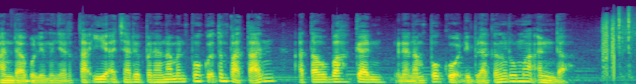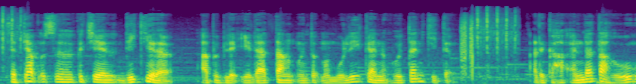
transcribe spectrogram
Anda boleh menyertai acara penanaman pokok tempatan atau bahkan menanam pokok di belakang rumah anda. Setiap usaha kecil dikira apabila ia datang untuk memulihkan hutan kita. Adakah anda tahu,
